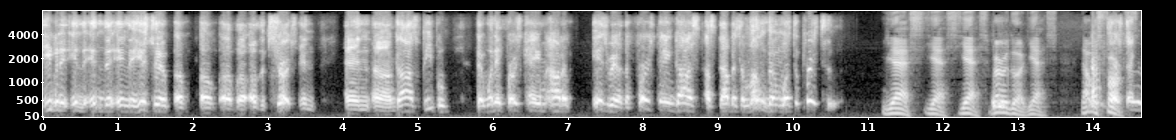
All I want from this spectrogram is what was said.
even in the in the in the history of of of, of, uh, of the church and and uh, God's people, that when they first came out of Israel, the first thing God established among them was the priesthood. Yes. Yes. Yes. Very good. Yes. That was That's first. thing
